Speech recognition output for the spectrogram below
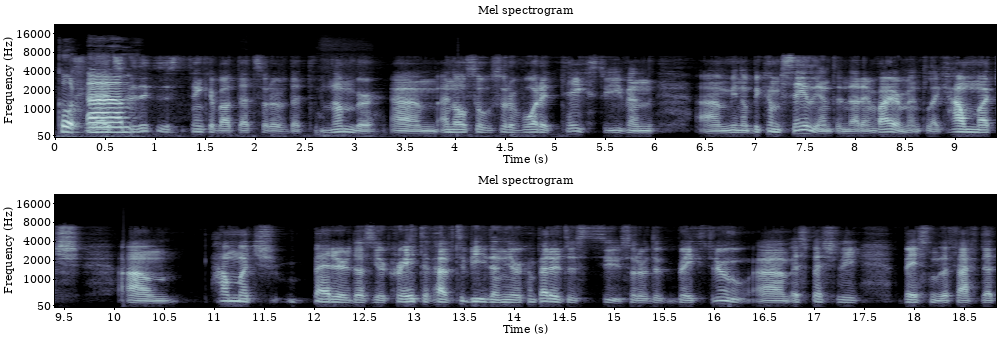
cool. Yeah, um, it's ridiculous to think about that sort of that number, um, and also sort of what it takes to even, um, you know, become salient in that environment. Like how much, um, how much better does your creative have to be than your competitors to sort of break through, um, especially based on the fact that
